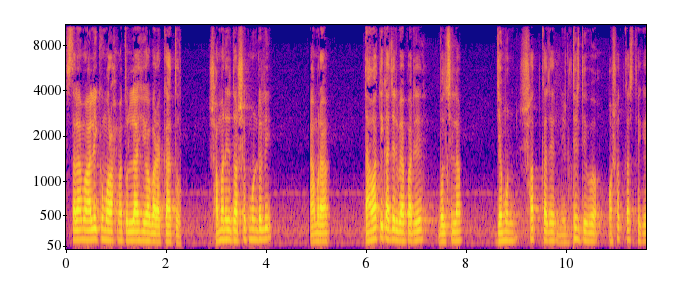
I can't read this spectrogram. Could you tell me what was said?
আসসালামু আলাইকুম রহমতুল্লাহি সম্মানিত দর্শক মণ্ডলী আমরা দাওয়াতি কাজের ব্যাপারে বলছিলাম, যেমন সৎ কাজের নির্দেশ দেব, অসৎ কাজ থেকে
